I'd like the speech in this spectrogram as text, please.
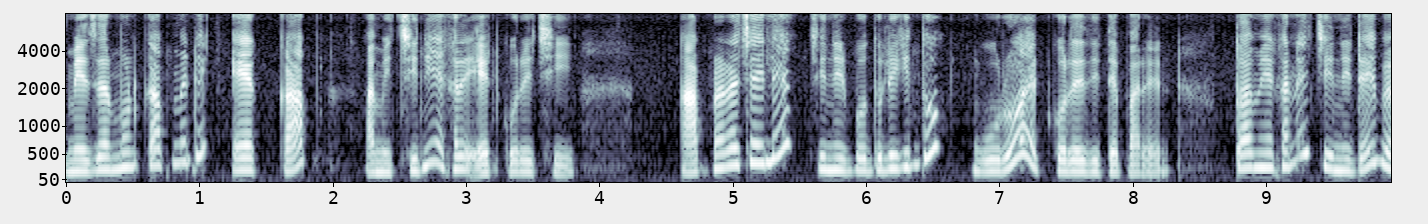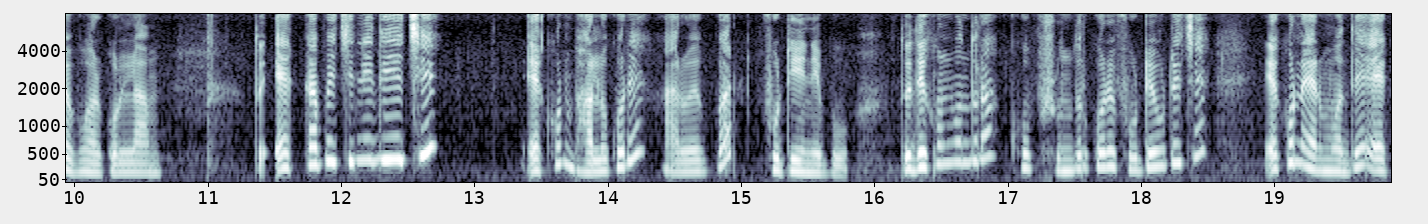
মেজারমেন্ট কাপ মেটে এক কাপ আমি চিনি এখানে অ্যাড করেছি। আপনারা চাইলে চিনির বদলে কিন্তু গুঁড়ো অ্যাড করে দিতে পারেন। তো আমি এখানে চিনিটাই ব্যবহার করলাম। তো এক কাপে চিনি দিয়েছি। এখন ভালো করে আরও একবার ফুটিয়ে নেব। তো দেখুন বন্ধুরা, খুব সুন্দর করে ফুটে উঠেছে। এখন এর মধ্যে এক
